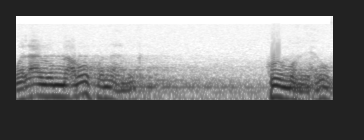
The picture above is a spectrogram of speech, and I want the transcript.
والآمر بالمعروف والنهي عن المنكر هم المفلحون.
